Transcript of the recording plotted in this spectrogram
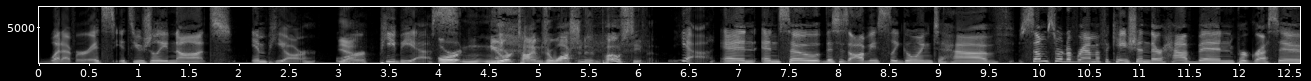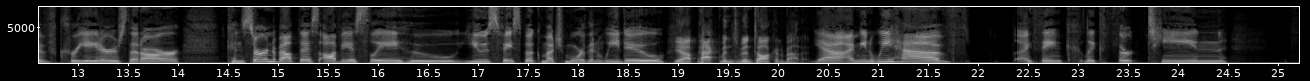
whatever. It's it's usually not NPR or Yeah. PBS Or New York Times or Washington Post, even. yeah, and and so this is obviously going to have some sort of ramification. There have been progressive creators that are concerned about this, obviously, who use Facebook much more than we do. Yeah, Pakman's been talking about it. Yeah, I mean, we have, I think, like thirteen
